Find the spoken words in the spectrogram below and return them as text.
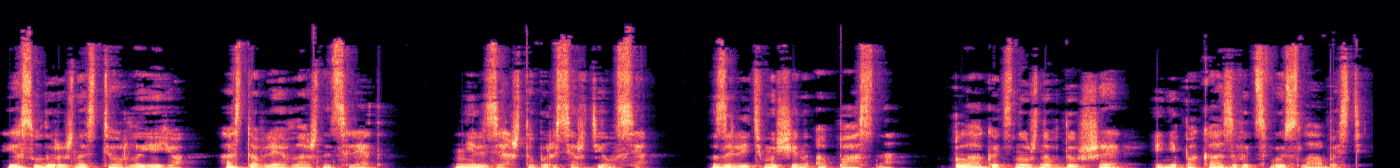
я судорожно стерла ее, оставляя влажный след. Нельзя, чтобы рассердился. Злить мужчин опасно. Плакать нужно в душе и не показывать свою слабость.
